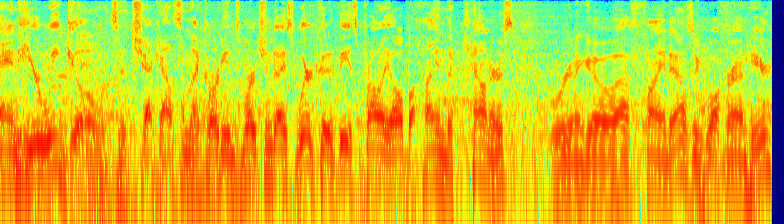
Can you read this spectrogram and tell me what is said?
And here we go to check out some of that Guardians merchandise. Where could it be? It's probably all behind the counters. We're gonna go uh, find out as we walk around here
